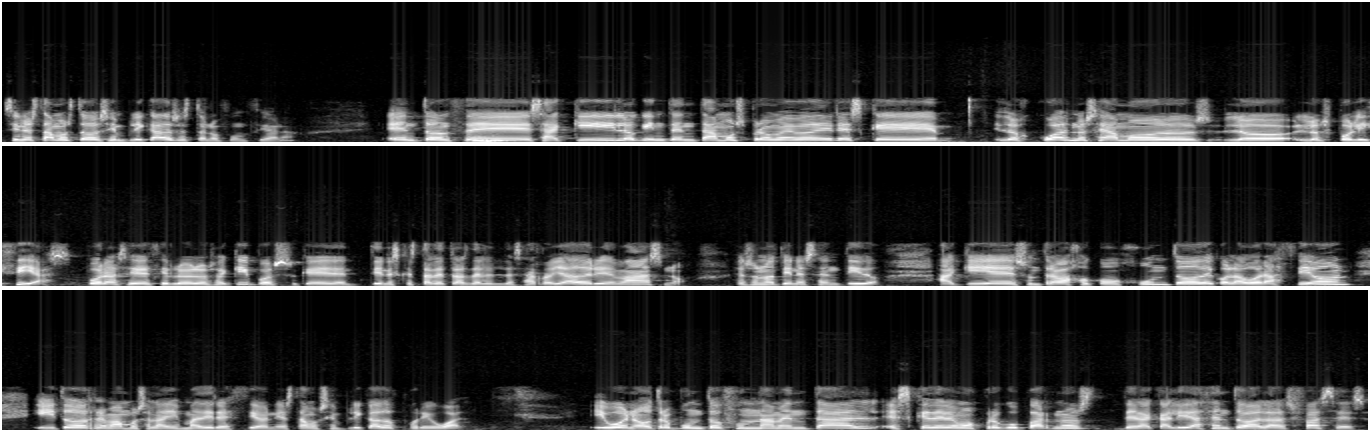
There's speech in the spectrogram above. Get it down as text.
Si no estamos todos implicados, esto no funciona. Entonces, aquí lo que intentamos promover es que los QAs no seamos los policías, por así decirlo, de los equipos, que tienes que estar detrás del desarrollador y demás. No, eso no tiene sentido. Aquí es un trabajo conjunto, de colaboración y todos remamos en la misma dirección y estamos implicados por igual. Y bueno, otro punto fundamental es que debemos preocuparnos de la calidad en todas las fases.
